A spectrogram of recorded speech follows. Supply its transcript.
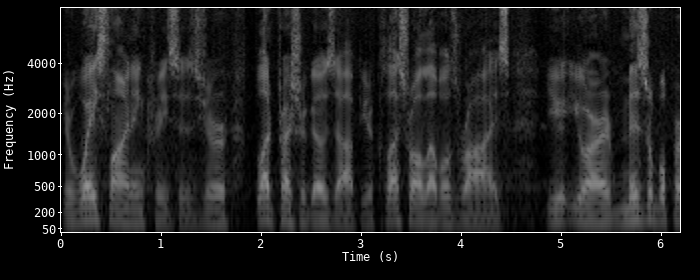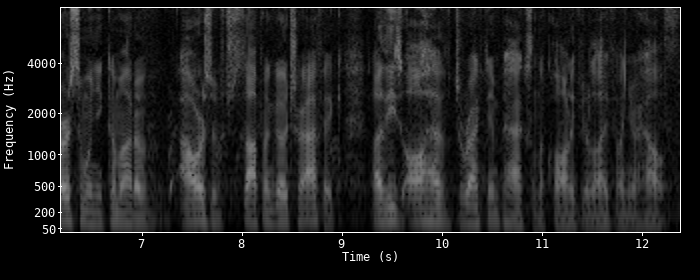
Your waistline increases, your blood pressure goes up, your cholesterol levels rise. You, you are a miserable person when you come out of hours of stop and go traffic. Uh, these all have direct impacts on the quality of your life, on your health.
